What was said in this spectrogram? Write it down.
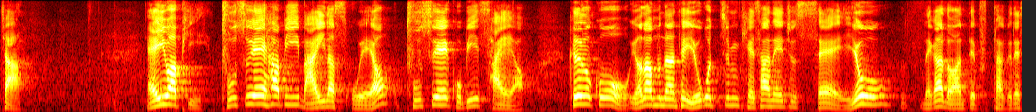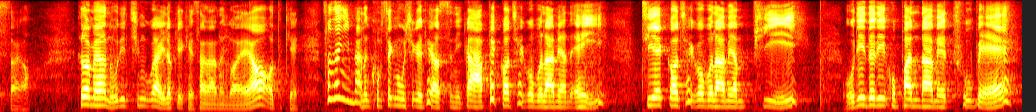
자, A와 B 두 수의 합이 마이너스 5예요. 두 수의 곱이 4예요. 그래놓고 여러분들한테 요것 좀 계산해 주세요. 내가 너한테 부탁을 했어요. 그러면 우리 친구가 이렇게 계산하는 거예요. 어떻게? 선생님 나는 곱셈 공식을 배웠으니까 앞에 거 제곱을 하면 A, 뒤에 거 제곱을 하면 B, 우리들이 곱한 다음에 두 배,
